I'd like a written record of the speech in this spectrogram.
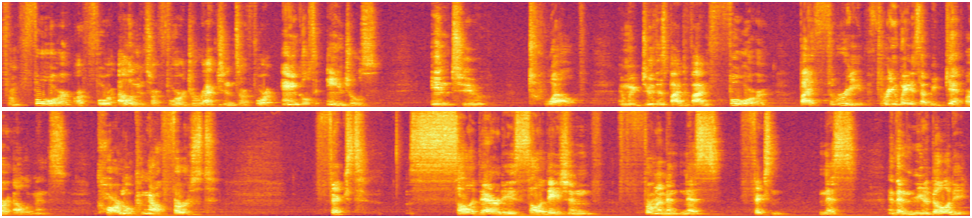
from four, our four elements, our four directions, our four angles, angels, into 12. And we do this by dividing 4 by 3, the three ways that we get our elements. Cardinal coming out first, fixed, solidarity, solidation, firmamentness, fixedness, and then mutability,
